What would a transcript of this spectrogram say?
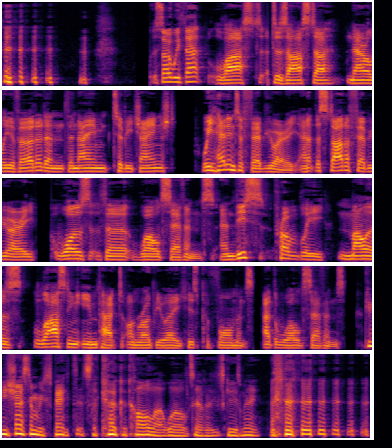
so, with that last disaster narrowly averted and the name to be changed, we head into February. And at the start of February was the World Sevens. And this probably Muller's lasting impact on rugby league, his performance at the World Sevens. Can you show some respect? It's the Coca Cola World Sevens, excuse me.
